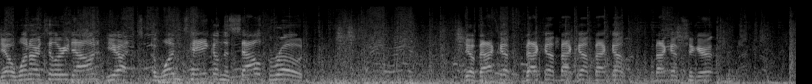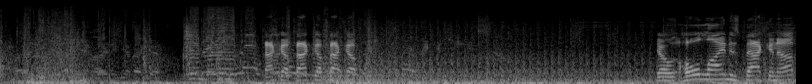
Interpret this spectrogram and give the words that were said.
Yo, one artillery down. You got one tank on the south road. Yo, back up, back up, back up, back up, back up, Shigura. Back up, back up, back up. Yo, whole line is backing up.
